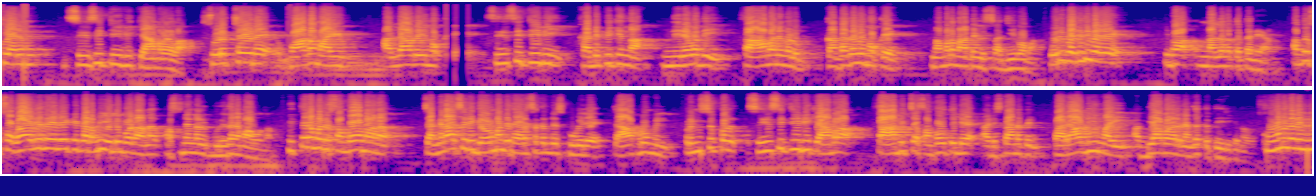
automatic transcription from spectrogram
നോക്കിയാലും സി സി ടി വി ക്യാമറകളാണ്. സുരക്ഷയുടെ ഭാഗമായും അല്ലാതെയും ഒക്കെ സി സി ടി വി ഘടിപ്പിക്കുന്ന നിരവധി സ്ഥാപനങ്ങളും കടകളുമൊക്കെ നമ്മുടെ നാട്ടിൽ സജീവമാണ്. ഒരു പരിധിവരെ ഇവ നല്ലതൊക്കെ തന്നെയാണ്. അത് സ്വകാര്യതയിലേക്ക് കടന്നു ചെല്ലുമ്പോഴാണ് പ്രശ്നങ്ങൾ ഗുരുതരമാവുന്നത്. ഇത്തരമൊരു സംഭവമാണ് ചങ്ങനാശ്ശേരി ഗവൺമെന്റ് ഹയർ സെക്കൻഡറി സ്കൂളിലെ സ്റ്റാഫ് റൂമിൽ principal C C T V camera സ്ഥാപിച്ച സംഭവത്തിന്റെ അടിസ്ഥാനത്തിൽ പരാതിയുമായി അധ്യാപകർ രംഗത്തെത്തിയിരിക്കുന്നത്. സ്കൂളുകളിൽ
